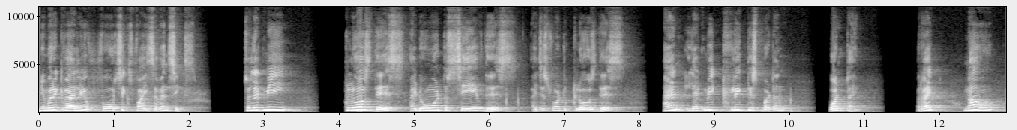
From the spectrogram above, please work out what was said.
numeric value 46576 so let me close this. I don't want to save this. I just want to close this. And let me click this button one time. Right? Now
